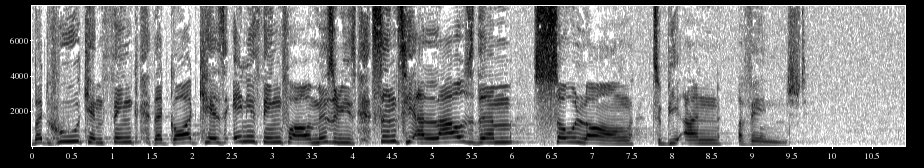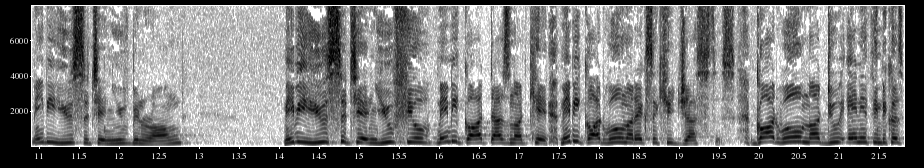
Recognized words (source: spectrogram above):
But who can think that God cares anything for our miseries since He allows them so long to be unavenged? Maybe you sit here and you've been wronged. Maybe you sit here and you feel maybe God does not care. Maybe God will not execute justice. God will not do anything because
